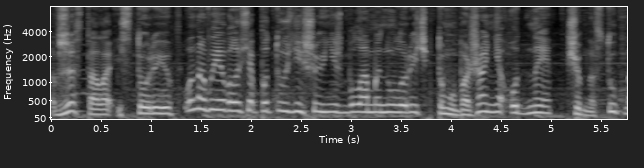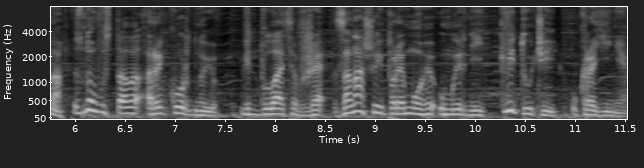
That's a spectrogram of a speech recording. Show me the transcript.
вже стала історією. Вона виявилася потужнішою ніж була минулоріч, тому бажання одне, щоб наступна знову стала рекордною. Відбулася вже за нашої перемоги у мирній квітучій Україні.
